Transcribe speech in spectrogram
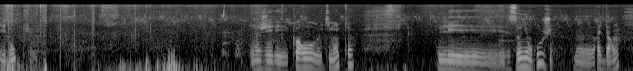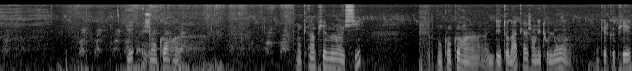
Et donc là j'ai les poireaux euh, qui montent, les oignons rouges, Red Baron, et j'ai encore euh, donc un pied de melon ici. Donc encore des tomates, là j'en ai tout le long, euh, quelques pieds,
